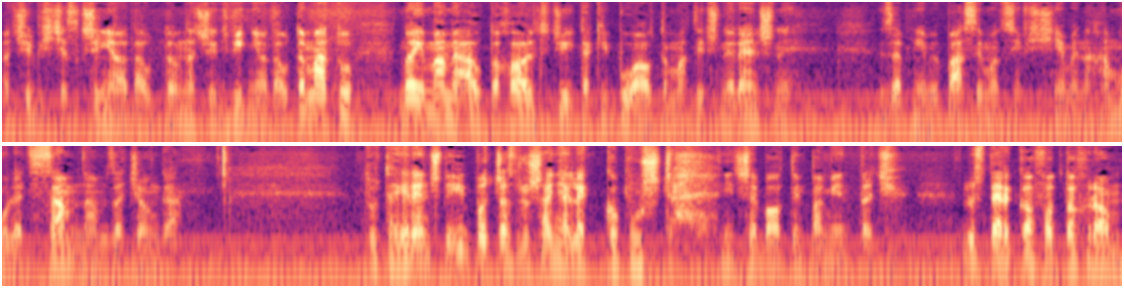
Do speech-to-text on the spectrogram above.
oczywiście skrzynia od auto, znaczy dźwignia od automatu. No i mamy auto hold, czyli taki półautomatyczny, ręczny. Zapniemy pasy, mocniej wciśniemy na hamulec, sam nam zaciąga tutaj ręczny i podczas ruszania lekko puszcza. Nie trzeba o tym pamiętać. Lusterko fotochrom,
